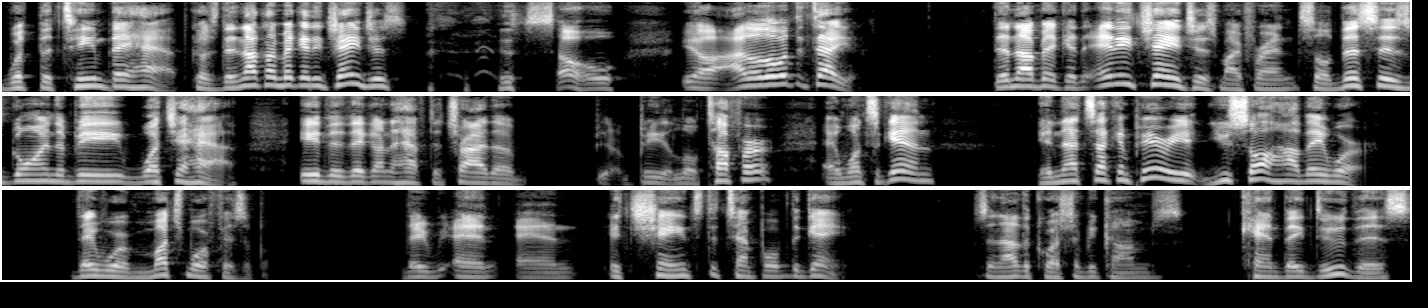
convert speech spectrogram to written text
with the team they have because they're not going to make any changes. so, you know, I don't know what to tell you. They're not making any changes, my friend. So this is going to be what you have. Either they're going to have to try to be a little tougher. And once again, in that second period, you saw how they were. They were much more physical. They and and it changed the tempo of the game. So now the question becomes, can they do this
